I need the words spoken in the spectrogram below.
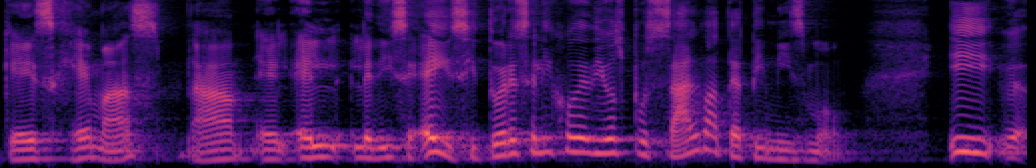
que es Gemas, ¿ah? él, le dice, hey, si tú eres el Hijo de Dios, pues sálvate a ti mismo. Y eh,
